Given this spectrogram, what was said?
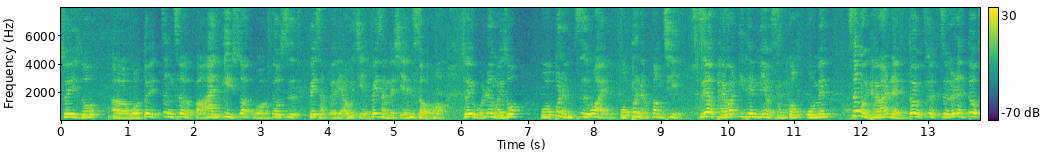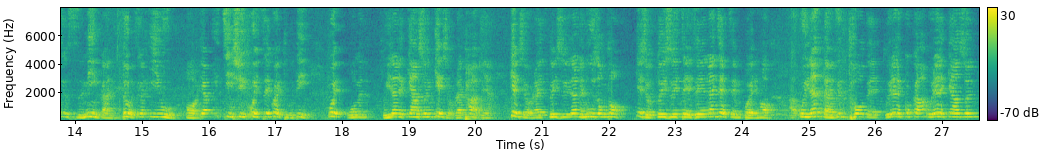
所以说呃，我对政策法案预算我都是非常的了解，非常的娴熟哈。所以我认为说，我不能自外，我不能放弃。只要台湾一天没有成功，我们身为台湾人都有这个责任，都有这个使命感，都有这个义务哦，要继续为这块土地，为我们为咱的子孙继续来拍拼，继续来追随咱的副总统，继续追随这这咱这前辈吼，啊，为咱台湾土地，为咱的国家，为咱的子孙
